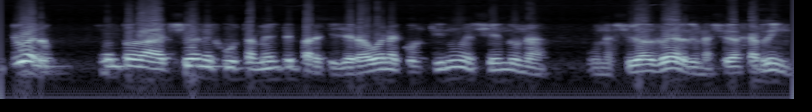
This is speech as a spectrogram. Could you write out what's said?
Y bueno, son todas acciones justamente para que Yerabuena continúe siendo una, una ciudad verde, una ciudad jardín.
